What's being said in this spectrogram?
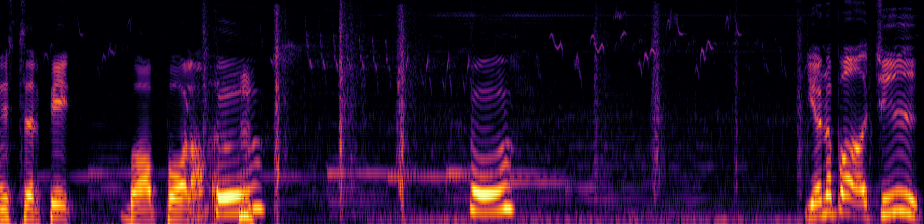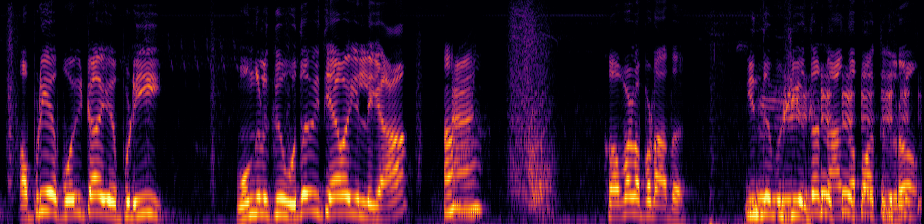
மிஸ்டர் பீட் வா போலாம்? என்னப்பா ஆச்சு? அப்படியே போயிட்டா எப்படி? உங்களுக்கு உதவி தேவையில்லையா? கவலைப்படாத. இந்த விஷயத்தை நாங்க பாத்துக்கிறோம்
